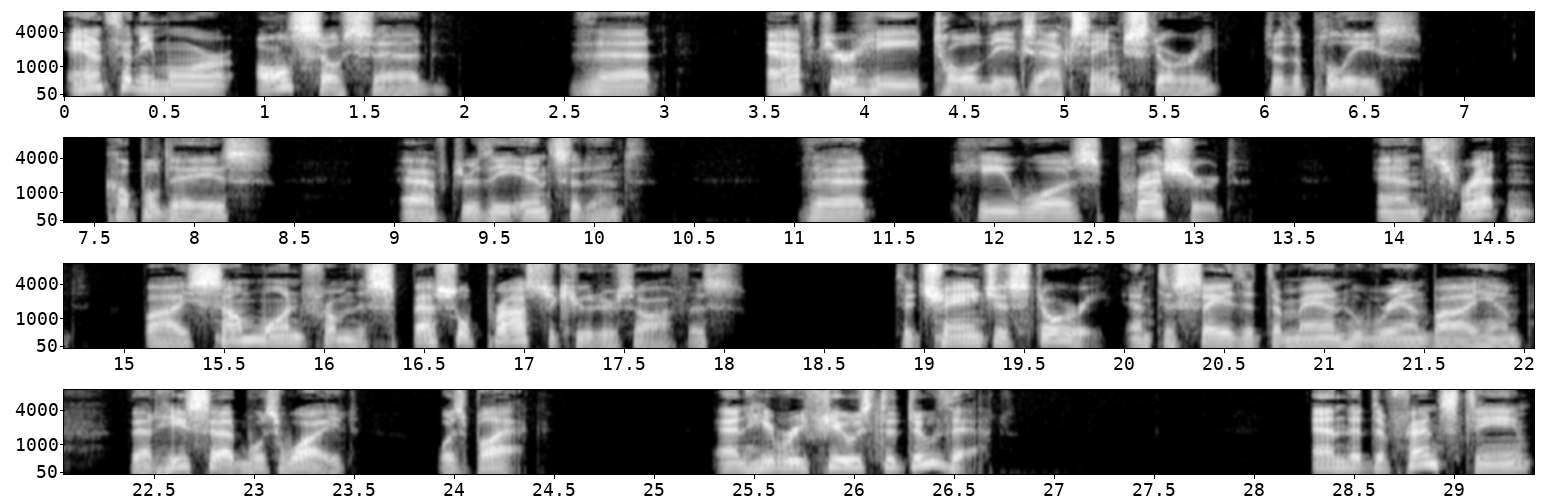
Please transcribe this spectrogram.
Anthony Moore also said that after he told the exact same story to the police a couple days after the incident, that he was pressured and threatened by someone from the special prosecutor's office to change his story and to say that the man who ran by him that he said was white was black. And he refused to do that. And the defense team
